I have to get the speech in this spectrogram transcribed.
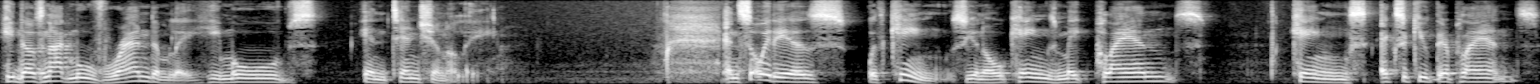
he does not move randomly, he moves intentionally. And so it is with kings. You know, kings make plans, kings execute their plans.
